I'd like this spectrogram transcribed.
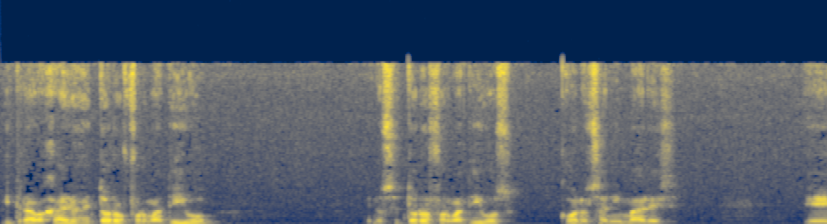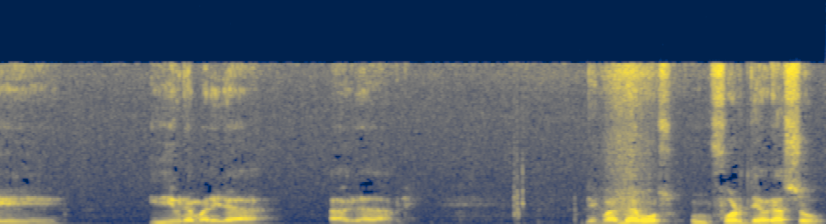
y trabajar en los entornos formativos, en los entornos formativos con los animales eh, y de una manera agradable. Les mandamos un fuerte abrazo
